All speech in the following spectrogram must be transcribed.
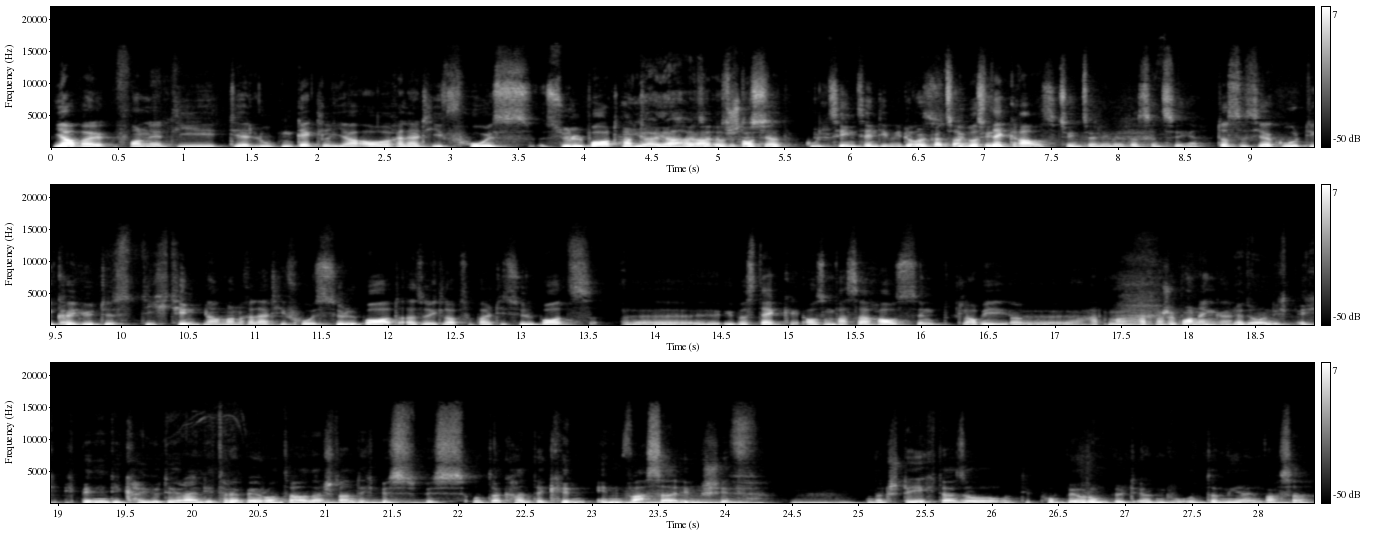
Ja, weil vorne die, der Lukendeckel ja auch ein relativ hohes Sylbord hat. Ja, ja, also- das also schaut das ja gut 10 cm aus, sagen, übers 10 Deck raus. 10 cm sind sicher. Das ist ja gut. Die Kajüte ist dicht. Hinten haben wir ein relativ hohes Sylbord. Also ich glaube, sobald die Sylboards äh, übers Deck aus dem Wasser raus sind, glaube ich, äh, hat, man, hat man schon gewonnen. Gell? Ja, du, und ich, ich, ich bin in die Kajüte rein, die Treppe runter und dann stand ich bis, bis unterkante Kinn im Wasser, im Schiff. Und dann stehe ich da so und die Pumpe rumpelt irgendwo unter mir im Wasser.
